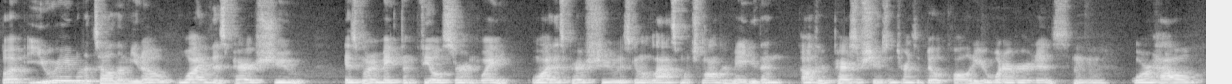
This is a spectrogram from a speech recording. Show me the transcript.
But you were able to tell them, you know, why this pair of shoe is going to make them feel a certain way, why this pair of shoe is going to last much longer, maybe than other pairs of shoes in terms of build quality or whatever it is, mm-hmm. or how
